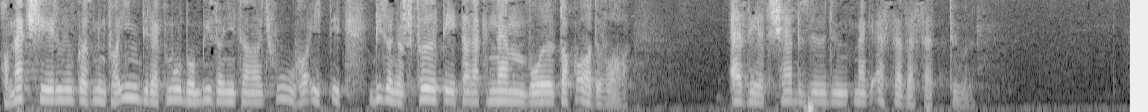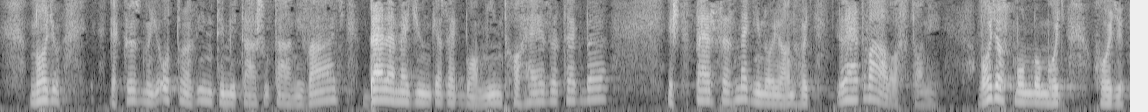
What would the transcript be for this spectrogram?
Ha megsérülünk, az mintha indirekt módon bizonyítaná, hogy hú, ha itt, itt bizonyos föltételek nem voltak adva. Ezért sebződünk meg eszeveszettül. Nagyon, de közben, hogy ott van az intimitás utáni vágy, belemegyünk ezekbe a mintha helyzetekbe, és persze ez megint olyan, hogy lehet választani. Vagy azt mondom, hogy, hogy,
